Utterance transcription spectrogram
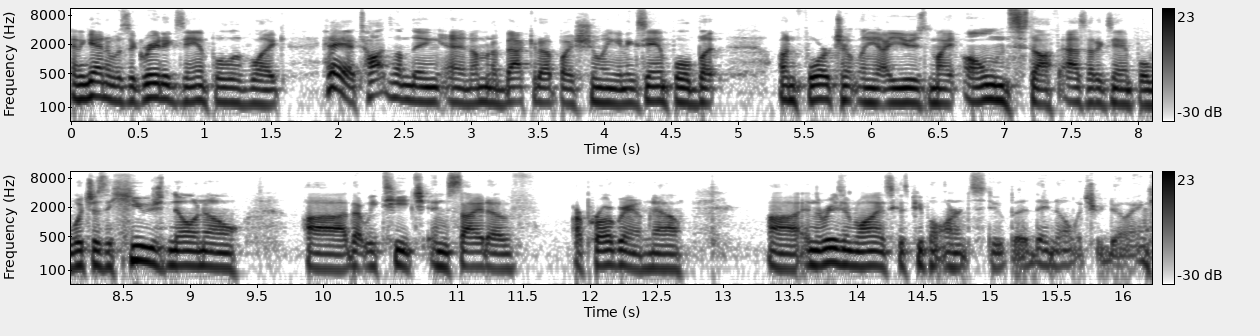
And again, it was a great example of like, hey, I taught something and I'm gonna back it up by showing an example. But unfortunately, I used my own stuff as that example, which is a huge no-no uh, that we teach inside of our program now. Uh, and the reason why is because people aren't stupid. They know what you're doing.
